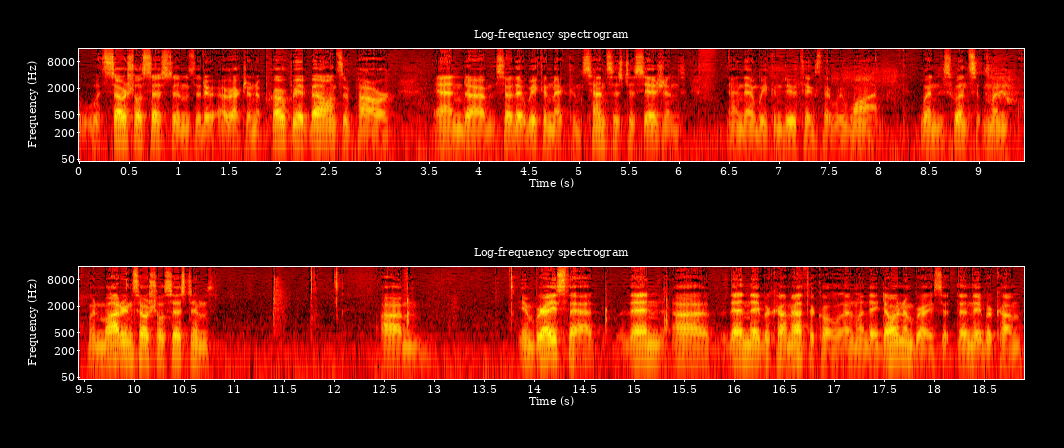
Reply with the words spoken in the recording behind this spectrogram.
with social systems that erect an appropriate balance of power and um, so that we can make consensus decisions and then we can do things that we want. When, when, when, when modern social systems um, embrace that, then, uh, then they become ethical. And when they don't embrace it, then they become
